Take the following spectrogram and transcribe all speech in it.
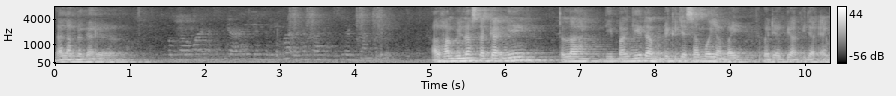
Dalam negara. Alhamdulillah setakat ini telah dipanggil dan memberi kerjasama yang baik kepada pihak PDRM.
